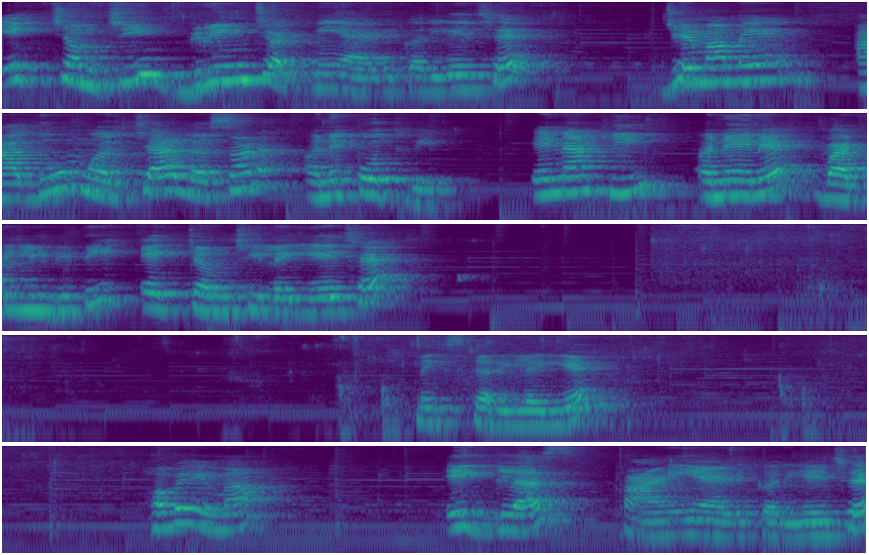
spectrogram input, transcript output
એક ચમચી ગ્રીન ચટણી એડ કરીએ છે, જેમાં મેં આદુ, મરચાં, લસણ અને કોથમીર એ નાખી અને એને વાટી લીધી હતી, એક ચમચી લઈએ છે. મિક્સ કરી લઈએ. હવે એમાં એક ગ્લાસ પાણી એડ કરીએ છે.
